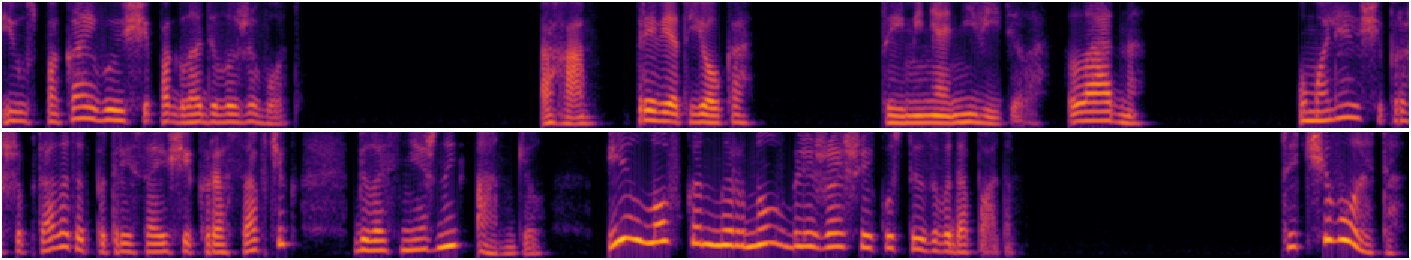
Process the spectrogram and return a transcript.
и успокаивающе погладила живот. «Ага, привет, елка. Ты меня не видела, ладно?» Умоляюще прошептал этот потрясающий красавчик, белоснежный ангел, и ловко нырнул в ближайшие кусты за водопадом. «Ты чего это?»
